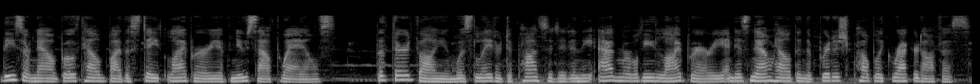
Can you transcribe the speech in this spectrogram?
these are now both held by the State Library of New South Wales. The third volume was later deposited in the Admiralty Library and is now held in the British Public Record Office.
